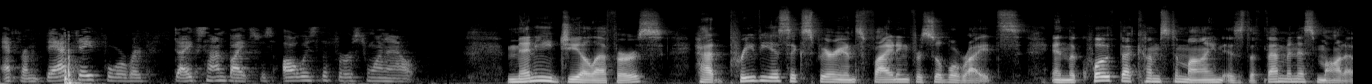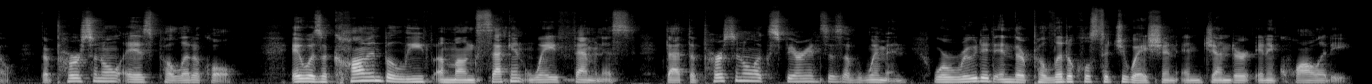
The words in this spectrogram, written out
And from that day forward, Dykes on Bikes was always the first one out. Many GLFers had previous experience fighting for civil rights, and the quote that comes to mind is the feminist motto the personal is political. It was a common belief among second wave feminists that the personal experiences of women were rooted in their political situation and gender inequality.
